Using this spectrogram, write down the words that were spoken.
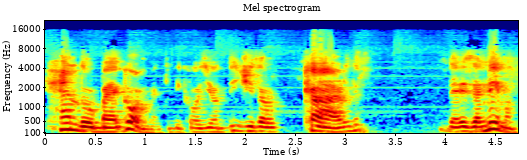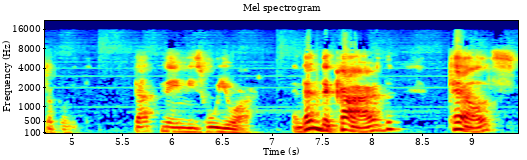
handled by a government because your digital card, there is a name on top of it. That name is who you are. And then the card tells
